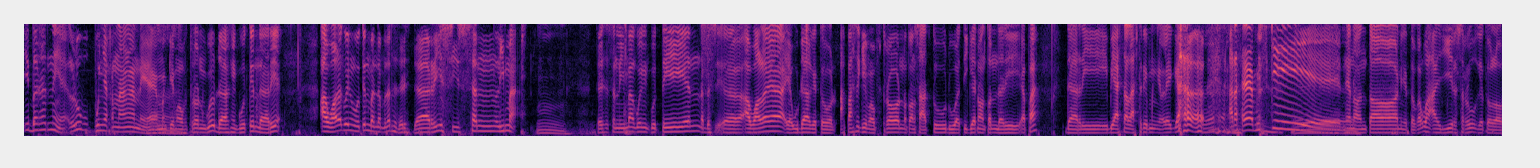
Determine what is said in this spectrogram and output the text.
ibarat nih ya, lu punya kenangan ya Nah. sama Game of Thrones. Gue udah ngikutin dari awalnya gue ngikutin bener-bener dari dari season 5 Hmm. Dari season 5 gue ngikutin habis eh, awalnya ya udah gitu apa sih Game of Thrones nonton 1 2 3 nonton dari apa dari biasa lah streaming ilegal karena saya miskin saya nonton gitu kan wah anjir seru gitu loh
